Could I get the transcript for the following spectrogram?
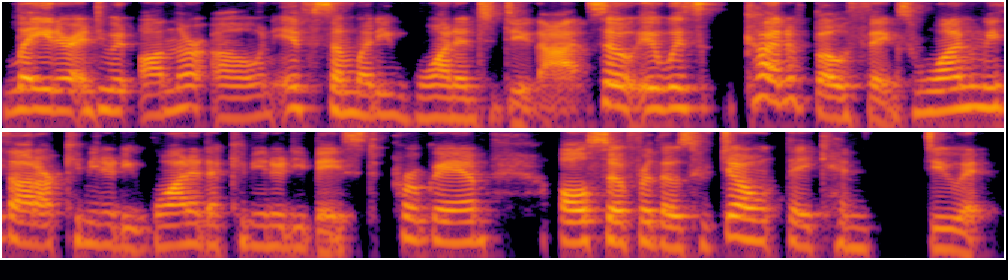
later and do it on their own if somebody wanted to do that. So it was kind of both things. One, we thought our community wanted a community based program. Also, for those who don't, they can do it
